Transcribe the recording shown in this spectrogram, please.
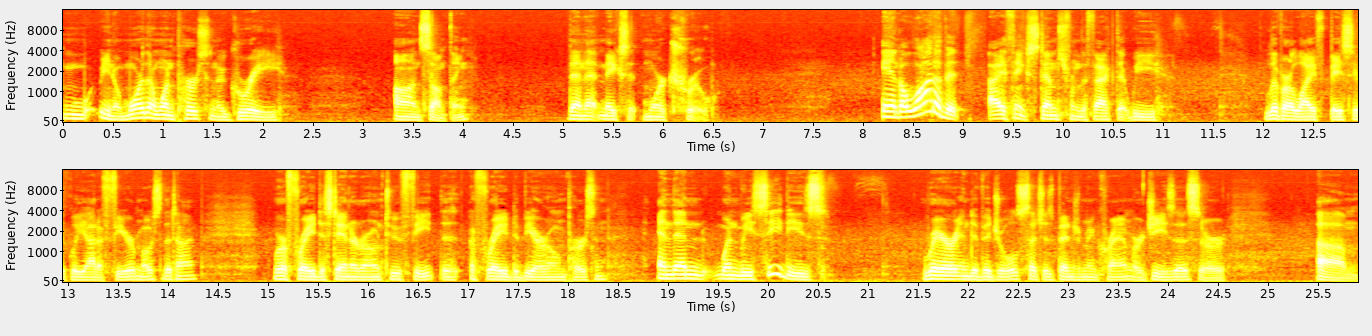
you know more than one person agree on something, then that makes it more true. And a lot of it, I think, stems from the fact that we live our life basically out of fear most of the time. We're afraid to stand on our own two feet, afraid to be our own person. And then when we see these rare individuals, such as Benjamin Creme or Jesus or um,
